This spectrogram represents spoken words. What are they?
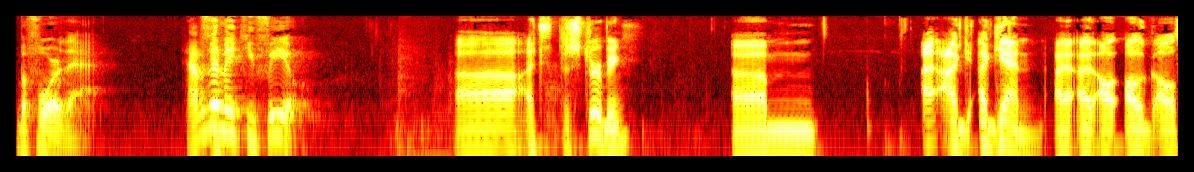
before that. How does that make you feel? Uh, it's disturbing. Um, I, I, again, I, will I'll, I'll,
